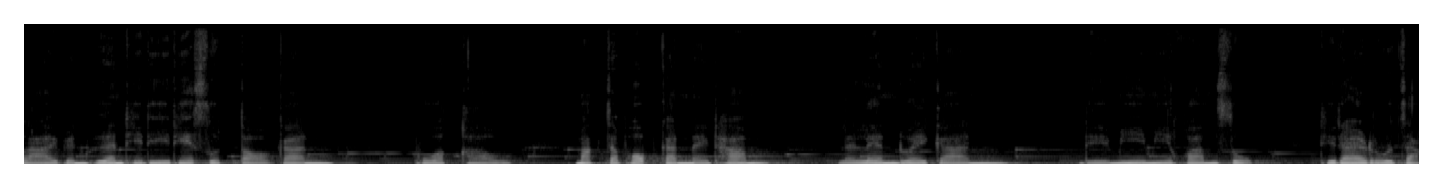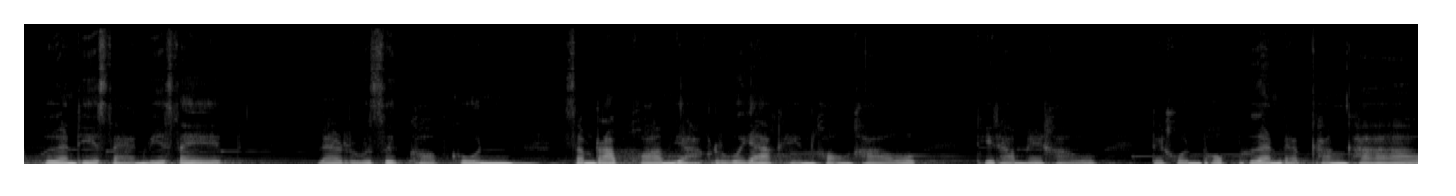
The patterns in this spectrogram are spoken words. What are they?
กลายเป็นเพื่อนที่ดีที่สุดต่อกัน พวกเขามักจะพบกันในถ้ำและเล่นด้วยกัน เดมี่มีความสุขที่ได้รู้จักเพื่อนที่แสนวิเศษ และรู้สึกขอบคุณสำหรับความอยากรู้อยากเห็นของเขา ที่ทำให้เขาได้ค้นพบเพื่อนแบบครั้งคาว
